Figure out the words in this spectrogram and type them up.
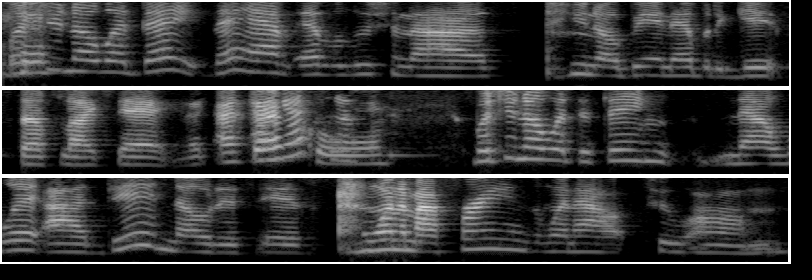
but you know what? They they have evolutionized you know, being able to get stuff like that. I, That's I cool. But you know what the thing now what I did notice is one of my friends went out to um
